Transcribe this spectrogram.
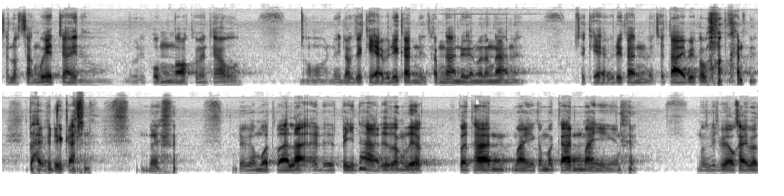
สลดสังเวชใจนะดูดิผมงอกกันเป็นแถวโอ้นี่เราจะแก่ไปด้วยกันทำงานด้วยกันมาตั้งนานนะจะแก่ไปด้วยกัน จะตายไปพร้อมๆกัน ตายไปด้วยกันเดี๋ยวก็หมดวาระเดี๋ยวปีหน้าจะต้องเลือกประธานใหม่กรรมการใหม่นะ มือเราจะไปเอาใครมา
